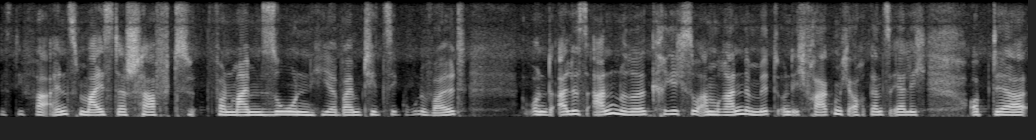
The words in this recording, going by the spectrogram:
ist die Vereinsmeisterschaft von meinem Sohn hier beim TC Grunewald. Und alles andere kriege ich so am Rande mit. Und ich frage mich auch ganz ehrlich, ob der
